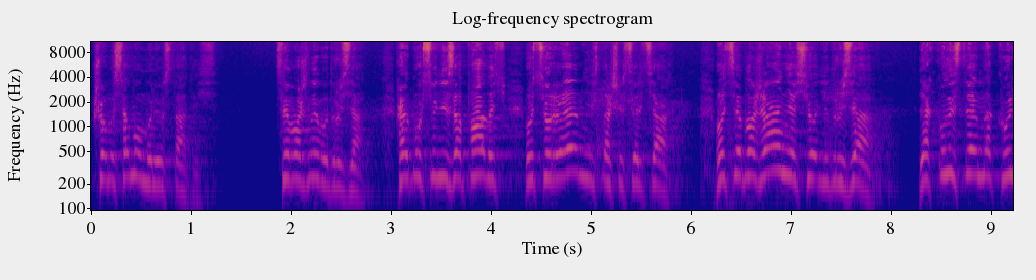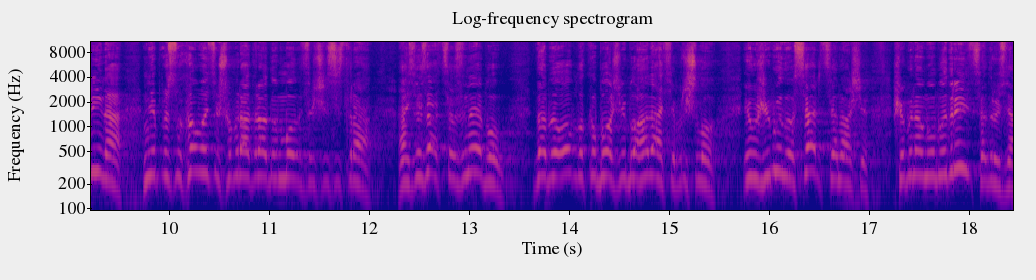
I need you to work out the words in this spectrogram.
щоб самому не остатись. Це важливо, друзі. Хай Бог сьогодні запалить оцю ревність в наших серцях. Оце бажання сьогодні, друзі. Як коли стаємо на коліна, не прислуховується, що брат радо молиться чи сестра, а зв'язатися з небом, даби облако Божої благодаті прийшло і оживило серце наше, щоб нам умудритися, друзі,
